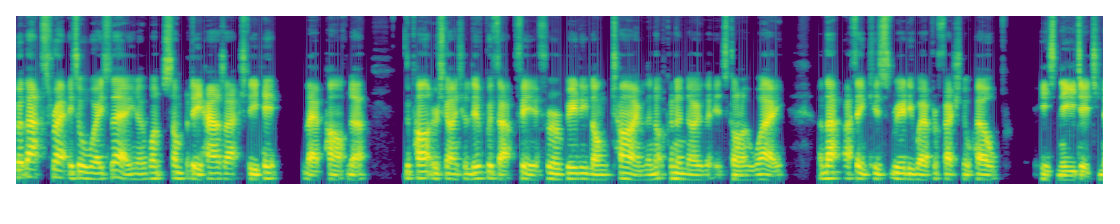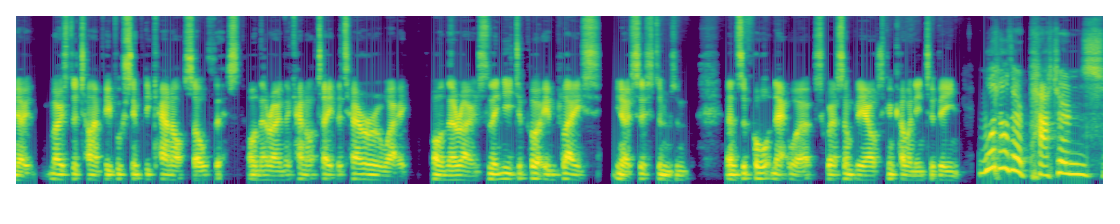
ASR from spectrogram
But that threat is always there. You know, once somebody has actually hit their partner, the partner is going to live with that fear for a really long time. They're not going to know that it's gone away. And that, I think, is really where professional help is needed. You know, most of the time people simply cannot solve this on their own. They cannot take the terror away on their own. So they need to put in place, you know, systems and, and support networks where somebody else can come and intervene. What other patterns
